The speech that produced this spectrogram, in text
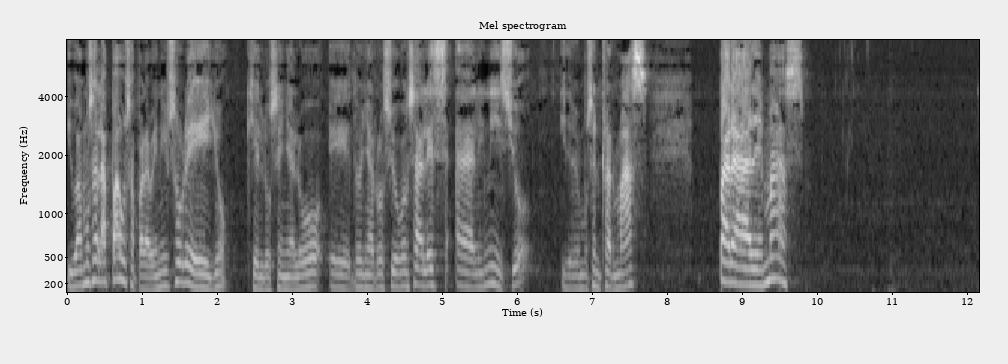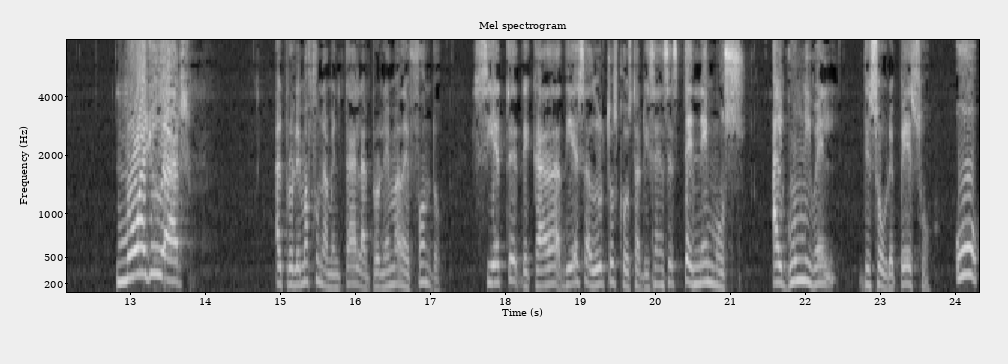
y vamos a la pausa para venir sobre ello, que lo señaló eh, doña Rocío González al inicio, y debemos entrar más, para además no ayudar al problema fundamental, al problema de fondo. Siete de cada diez adultos costarricenses tenemos algún nivel de sobrepeso u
